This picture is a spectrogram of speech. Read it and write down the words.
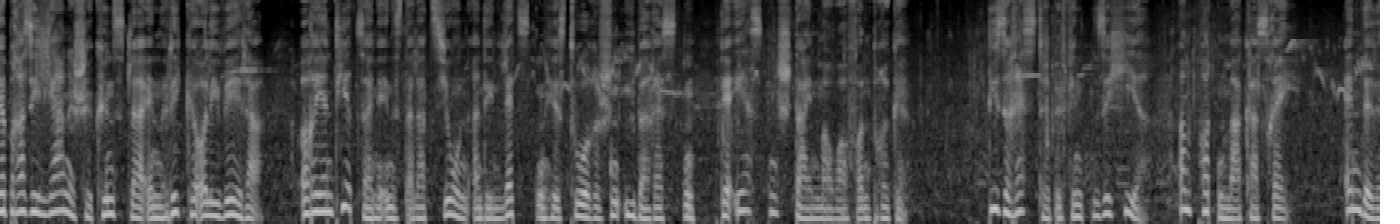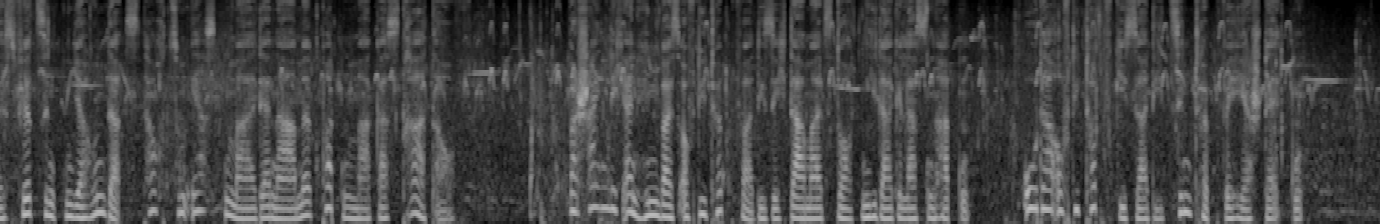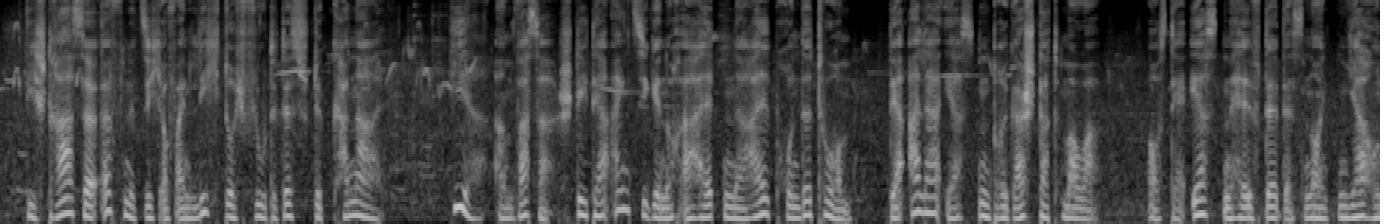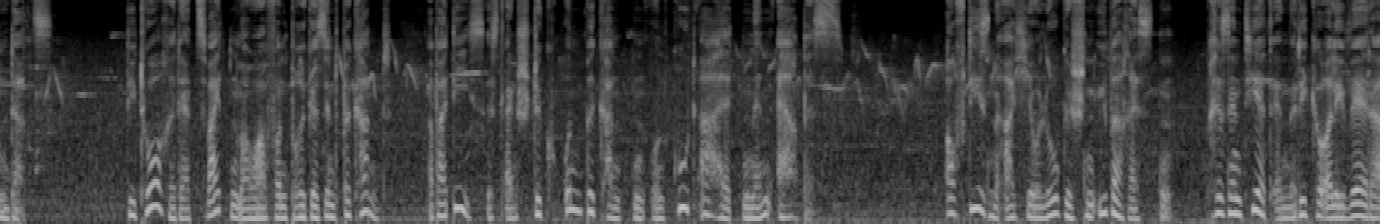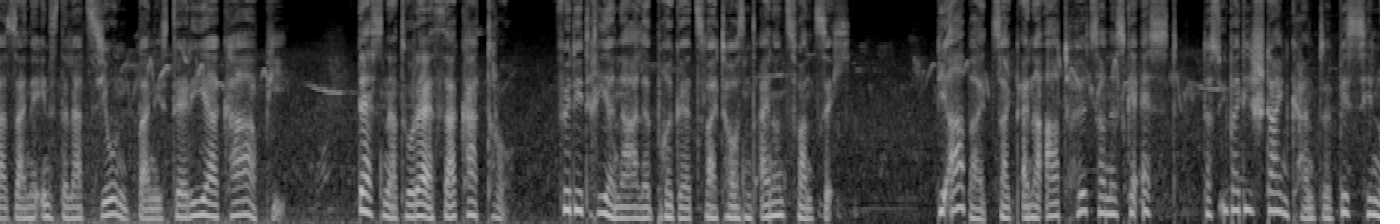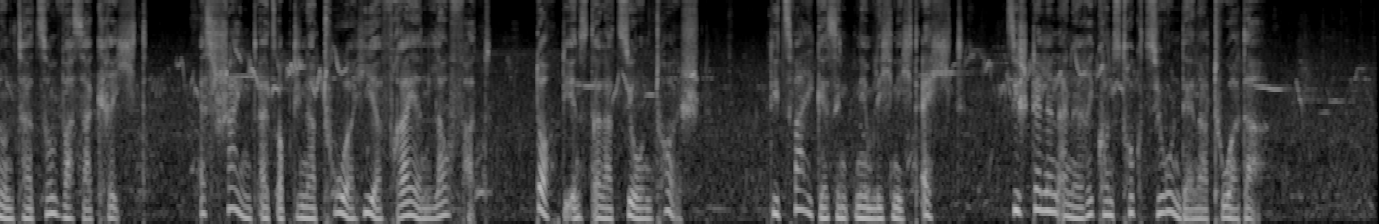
Der brasilianische Künstler Enrique Oliveira orientiert seine Installation an den letzten historischen Überresten der ersten Steinmauer von Brügge. Diese Reste befinden sich hier am Pottenmarkers Rey. Ende des 14. Jahrhunderts taucht zum ersten Mal der Name Pottenmarker Straat auf. Wahrscheinlich ein Hinweis auf die Töpfer, die sich damals dort niedergelassen hatten, oder auf die Topfgießer, die Zinntöpfe herstellten. Die Straße öffnet sich auf ein lichtdurchflutetes Stück Kanal. Hier am Wasser steht der einzige noch erhaltene halbrunde Turm der allerersten Brügger Stadtmauer aus der ersten Hälfte des 9. Jahrhunderts. Die Tore der zweiten Mauer von Brügge sind bekannt, aber dies ist ein Stück unbekannten und gut erhaltenen Erbes. Auf diesen archäologischen Überresten präsentiert Enrique Oliveira seine Installation Banisteria Capi, Des Natureza Catro, für die Triennale Brügge 2021. Die Arbeit zeigt eine Art hölzernes Geäst, das über die Steinkante bis hinunter zum Wasser kriecht. Es scheint, als ob die Natur hier freien Lauf hat. Doch die Installation täuscht. Die Zweige sind nämlich nicht echt. Sie stellen eine Rekonstruktion der Natur dar.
